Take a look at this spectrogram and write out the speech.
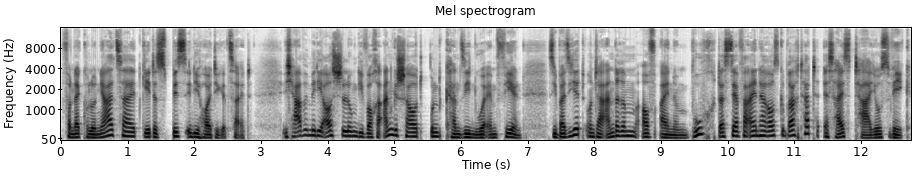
Von der Kolonialzeit geht es bis in die heutige Zeit. Ich habe mir die Ausstellung die Woche angeschaut und kann sie nur empfehlen. Sie basiert unter anderem auf einem Buch, das der Verein herausgebracht hat. Es heißt Tajos Weg.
